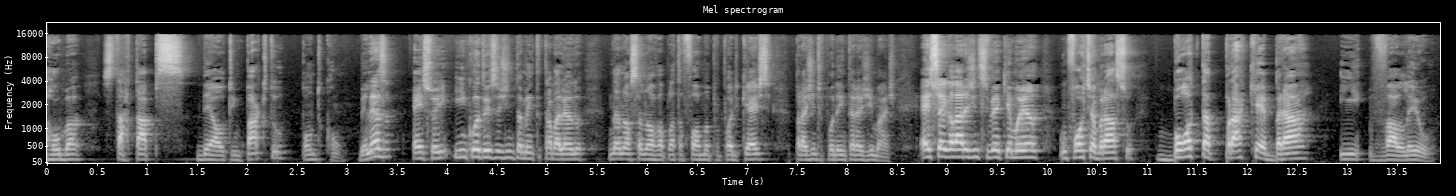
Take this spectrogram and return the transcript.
gerson@startupsdealtoimpacto.com, beleza? É isso aí. E enquanto isso a gente também está trabalhando na nossa nova plataforma para o podcast para a gente poder interagir mais. É isso aí, galera. A gente se vê aqui amanhã. Um forte abraço. Bota pra quebrar e valeu.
